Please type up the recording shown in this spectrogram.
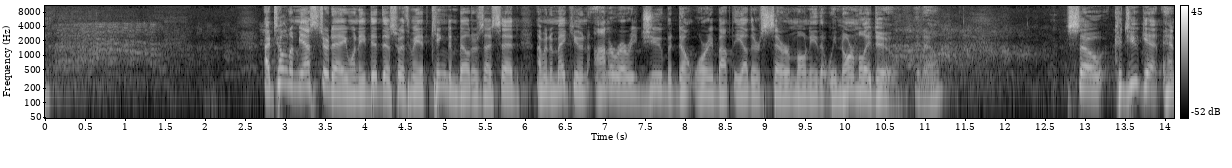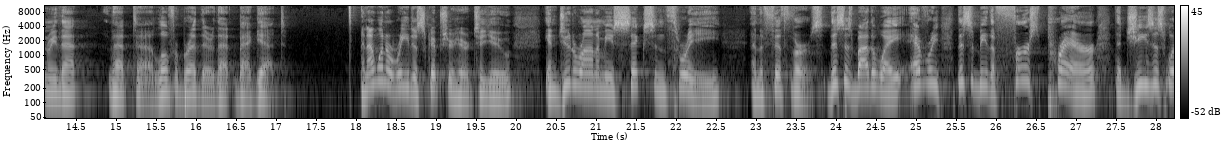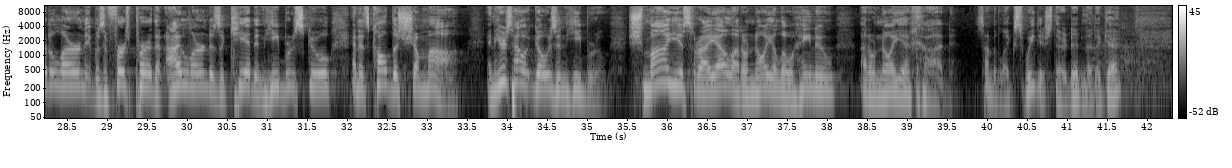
I told him yesterday when he did this with me at Kingdom Builders, I said, I'm going to make you an honorary Jew, but don't worry about the other ceremony that we normally do, you know? So, could you get, Henry, that, that uh, loaf of bread there, that baguette? And I want to read a scripture here to you in Deuteronomy 6 and 3 and the fifth verse. This is, by the way, every, this would be the first prayer that Jesus would have learned. It was the first prayer that I learned as a kid in Hebrew school, and it's called the Shema. And here's how it goes in Hebrew Shema Yisrael Adonai Eloheinu Adonai Echad. Sounded like Swedish there, didn't it? Okay.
